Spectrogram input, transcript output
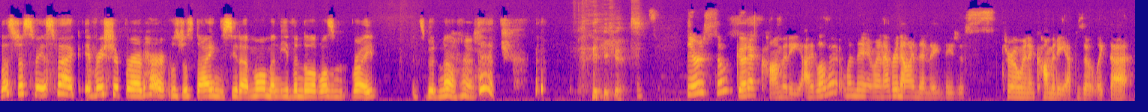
let's just face fact, every shipper at heart was just dying to see that moment, even though it wasn't right. It's good enough. Uh-huh. yes. they're so good at comedy. I love it when they when every now and then they, they just throw in a comedy episode like that.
